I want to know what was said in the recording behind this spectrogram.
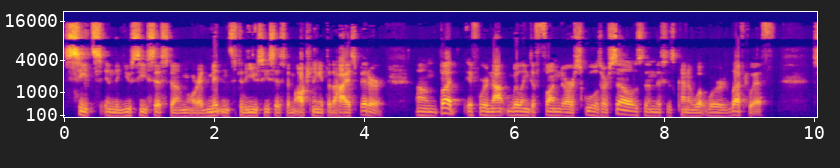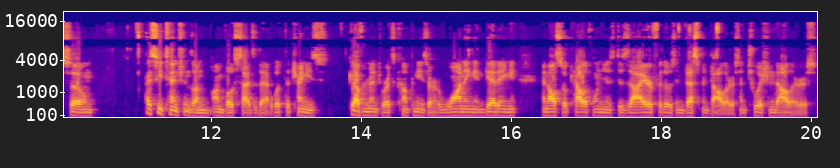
seats in the UC system or admittance to the UC system, auctioning it to the highest bidder. Um, but if we're not willing to fund our schools ourselves, then this is kind of what we're left with. So I see tensions on, on both sides of that, what the Chinese government or its companies are wanting and getting, and also California's desire for those investment dollars and tuition dollars,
